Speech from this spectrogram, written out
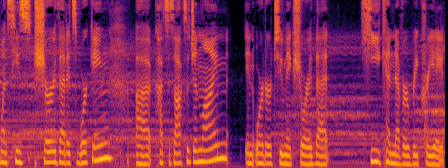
once he's sure that it's working, uh, cuts his oxygen line in order to make sure that he can never recreate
